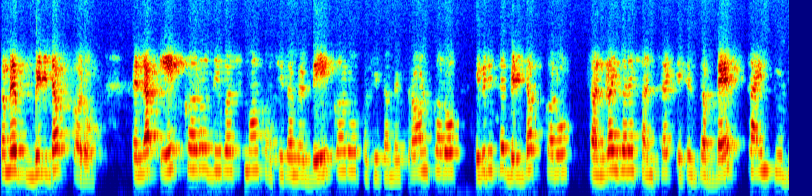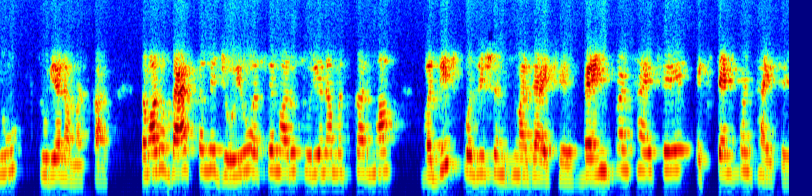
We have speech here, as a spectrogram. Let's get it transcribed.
તમે બિલ્ડઅપ કરો. પહેલા એક કરો દિવસમાં, પછી તમે બે કરો, પછી તમે ત્રણ કરો. એવી રીતે બિલ્ડઅપ કરો. સનરાઈઝ અને sunset it is the best time to do Surya Namaskar. તમારું બેક તમે જોયું હશે મારું સૂર્ય નમસ્કારમાં. બધી જ પોઝિશન્સમાં જાય છે. બેન્ડ પણ થાય છે એક્સટેન્ડ પણ થાય છે.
